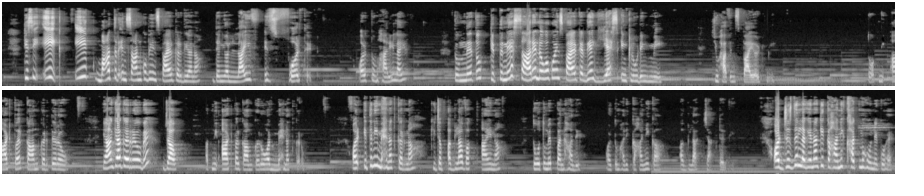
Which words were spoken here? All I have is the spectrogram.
किसी एक एक मात्र इंसान को भी इंस्पायर कर दिया ना then your life is worth it और तुम्हारी लाइफ तुमने तो कितने सारे लोगों को इंस्पायर कर दिया yes including me you have inspired me तो अपनी आर्ट पर काम करते रहो। यहाँ क्या कर रहे हो बे? जाओ, अपनी आर्ट पर काम करो और मेहनत करो। और इतनी मेहनत करना कि जब अगला वक्त आए ना तो वो तुम्हें पन्हा दे और तुम्हारी कहानी का अगला चैप्टर भी और जिस दिन लगे ना कि कहानी खत्म होने को है,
